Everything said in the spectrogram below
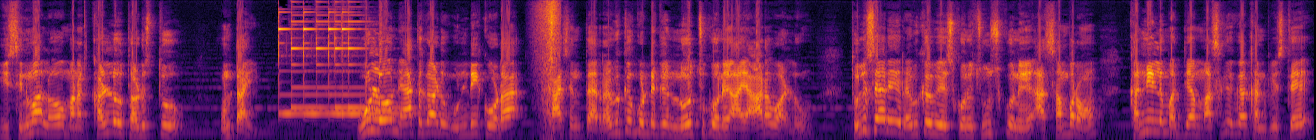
ఈ సినిమాలో మన కళ్ళు తడుస్తూ ఉంటాయి. ఊళ్ళో నేతగాడు ఉండి కూడా కాసింత రవిక గుడ్డకి నోచుకొని ఆ ఆడవాళ్ళు తొలిసారి రవిక వేసుకొని చూసుకుని ఆ సంబరం కన్నీళ్ళ మధ్య మసకగా కనిపిస్తే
